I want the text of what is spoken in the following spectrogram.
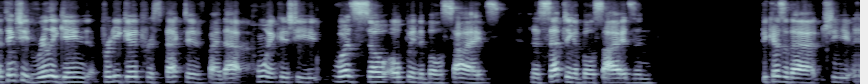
I think she'd really gained a pretty good perspective by that point because she was so open to both sides and accepting of both sides. And because of that, she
